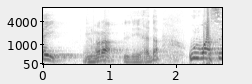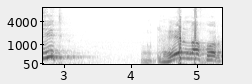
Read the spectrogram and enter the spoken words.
أي المرأة اللي هذا. والوسيط غير الآخر.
